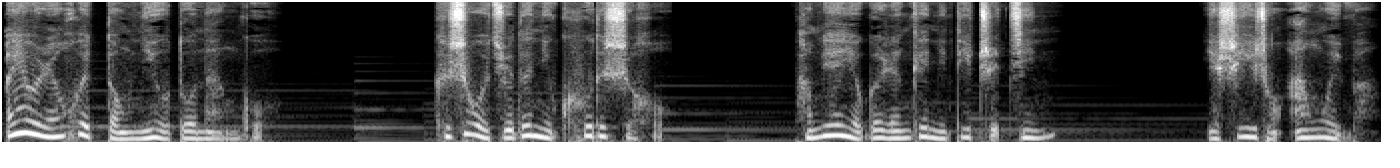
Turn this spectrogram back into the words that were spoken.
没有人会懂你有多难过，可是我觉得你哭的时候，旁边有个人给你递纸巾，也是一种安慰吧。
